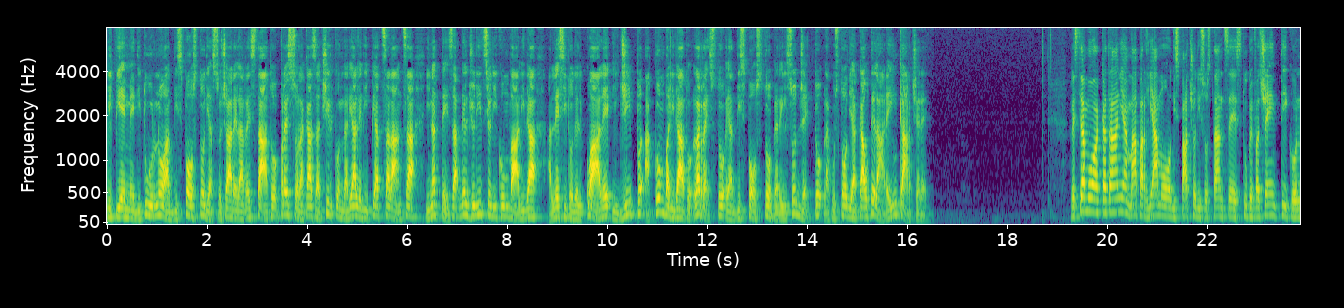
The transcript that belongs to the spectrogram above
Il PM di turno ha disposto di associare l'arrestato presso la casa circondariale di Piazza Lanza in attesa del giudizio di convalida, all'esito del quale il GIP ha convalidato l'arresto e ha disposto per il soggetto la custodia cautelare in carcere. Restiamo a Catania ma parliamo di spaccio di sostanze stupefacenti con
